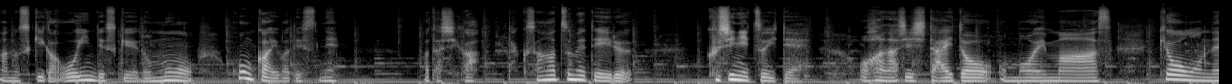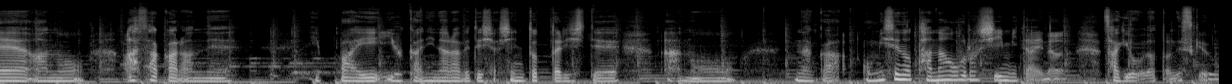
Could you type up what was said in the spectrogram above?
あの好きが多いんですけれども今回はですね私がたくさん集めている串についてお話ししたいと思います。今日もねあの朝からねいっぱい床に並べて写真撮ったりしてあのなんかお店の棚卸しみたいな作業だったんですけど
